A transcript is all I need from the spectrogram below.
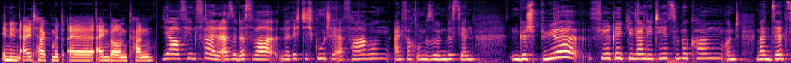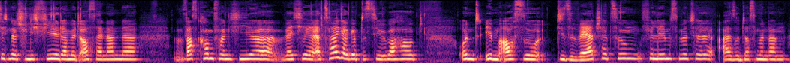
in den Alltag mit äh, einbauen kann. Ja, auf jeden Fall. Also das war eine richtig gute Erfahrung, einfach um so ein bisschen ein Gespür für Regionalität zu bekommen. Und man setzt sich natürlich viel damit auseinander, was kommt von hier, welche Erzeuger gibt es hier überhaupt. Und eben auch so diese Wertschätzung für Lebensmittel, also dass man dann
